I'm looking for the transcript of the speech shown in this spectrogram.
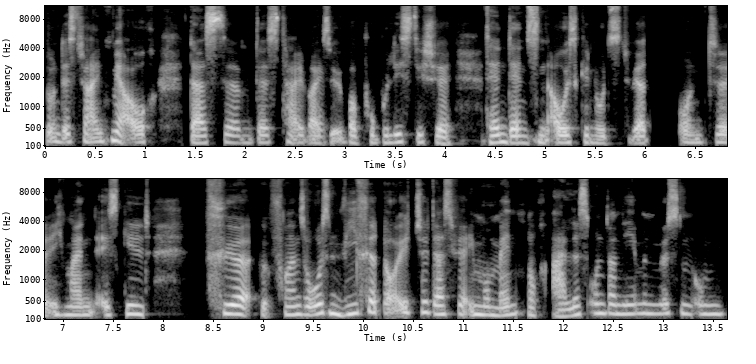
Und es scheint mir auch, dass ähm, das teilweise über populistische Tendenzen ausgenutzt wird. Und äh, ich meine, es gilt für Franzosen wie für Deutsche, dass wir im Moment noch alles unternehmen müssen, um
